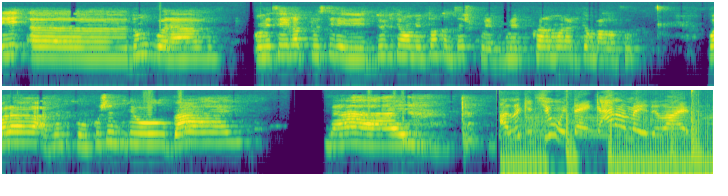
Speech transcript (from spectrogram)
Et donc, voilà. On essayera de poster les deux vidéos en même temps, comme ça, je pourrais vous mettre carrément la vidéo en barre d'infos. Voilà, à bientôt pour une prochaine vidéo. Bye! Bye. I look at you and think I made it like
